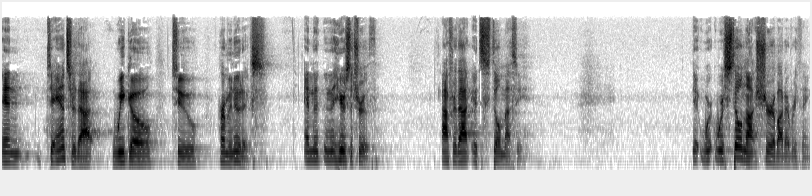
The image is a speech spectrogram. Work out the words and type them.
And to answer that, we go to hermeneutics. And, the, and here's the truth after that, it's still messy. It, we're, we're still not sure about everything.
